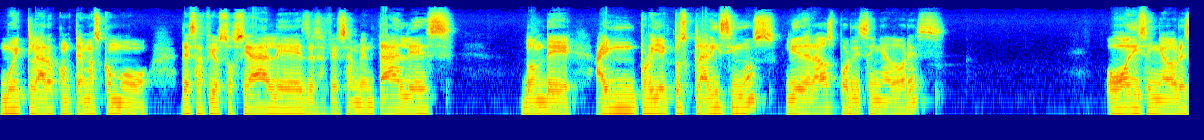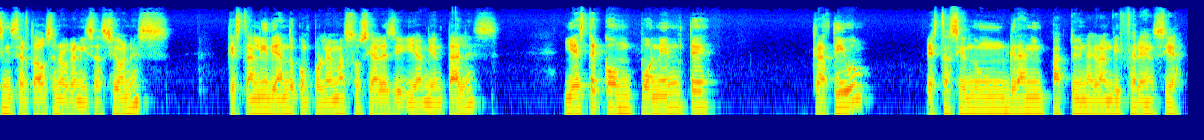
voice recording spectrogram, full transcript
muy claro con temas como desafíos sociales, desafíos ambientales, donde hay proyectos clarísimos liderados por diseñadores o diseñadores insertados en organizaciones que están lidiando con problemas sociales y ambientales. Y este componente creativo está haciendo un gran impacto y una gran diferencia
